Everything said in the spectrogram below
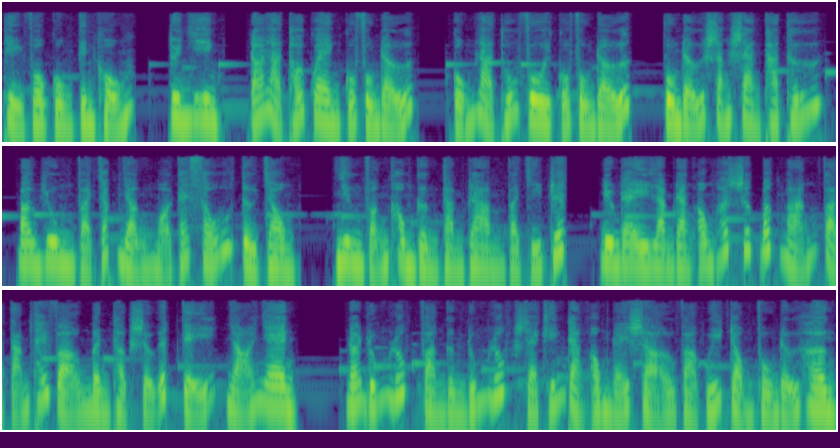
thì vô cùng kinh khủng. Tuy nhiên, đó là thói quen của phụ nữ, cũng là thú vui của phụ nữ. Phụ nữ sẵn sàng tha thứ, bao dung và chấp nhận mọi cái xấu từ chồng, nhưng vẫn không ngừng càm ràm và chỉ trích. Điều này làm đàn ông hết sức bất mãn và cảm thấy vợ mình thật sự ích kỷ, nhỏ nhen. Nói đúng lúc và ngừng đúng lúc sẽ khiến đàn ông nể sợ và quý trọng phụ nữ hơn.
